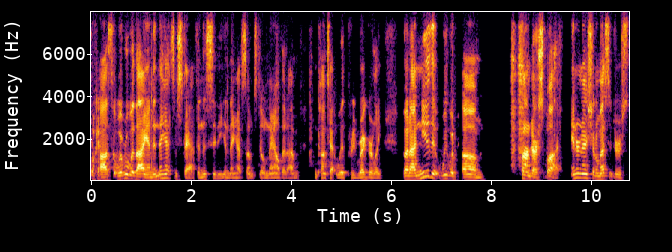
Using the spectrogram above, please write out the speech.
Okay. Uh, so we were with IM, and they had some staff in the city, and they have some still now that I'm in contact with pretty regularly. But I knew that we would um, find our spot. International Messengers,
